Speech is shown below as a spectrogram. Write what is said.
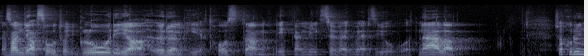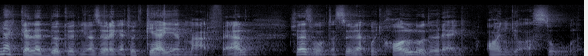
Az angyal szólt, hogy Glória, örömhírt hoztam, éppen még szövegverzió volt nála, és akkor úgy meg kellett böködni az öreget, hogy keljen már fel, és ez volt a szöveg, hogy hallod öreg, angyal szól.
